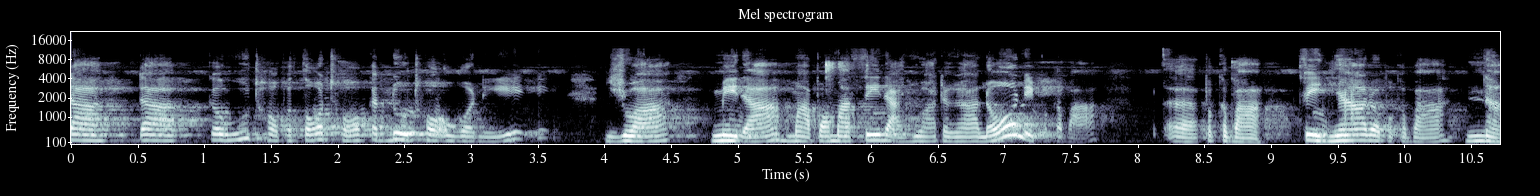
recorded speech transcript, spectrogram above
တာတာကဝူးထောပတော်ထောကဒုထောအဝနီရွာမိတာမပေါ်မှာသေးတာရွာတကားလို့နေပကပါအဲပကပါသိညာတော့ပကပါနာ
